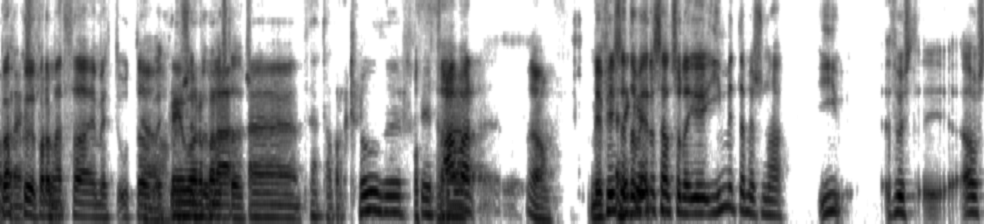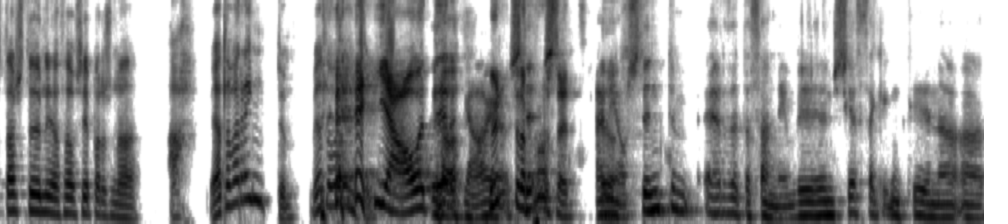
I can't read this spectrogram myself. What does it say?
bökkuðu bara með það einmitt út af einhverjum bara, uh, þetta var bara klúður. Og það bara- var, já, Mér finnst Þetta þetta að vera samt svona, ég ímynda mér svona í, þú veist, á starfstöðunni að þá sé bara svona, ah, við ætla að reyndum, að já, þetta er Já, já, stund- 100%. En já, stundum er þetta þannig. Við höfum séð það gegn tíðina að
